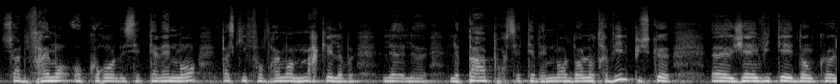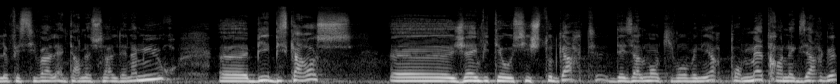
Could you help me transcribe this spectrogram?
soit vraiment au courant de cet événement parce qu'il faut vraiment marquer le, pas pour cet événement dans notre ville puisque euh, j'ai invité donc euh, le Festival international de Namur, euh, Biscarros, euh, j'ai invité aussi Stuttgart, des Allemands qui vont venir pour mettre en exergue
